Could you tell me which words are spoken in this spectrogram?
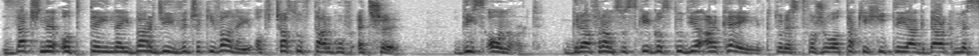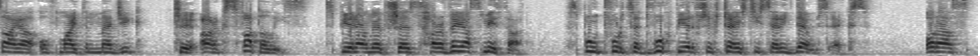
Zacznę od tej najbardziej wyczekiwanej od czasów targów E3. Dishonored. Gra francuskiego studia Arkane, które stworzyło takie hity jak Dark Messiah of Might and Magic czy Arx Fatalis, wspierane przez Harveya Smitha, współtwórcę dwóch pierwszych części serii Deus Ex, oraz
